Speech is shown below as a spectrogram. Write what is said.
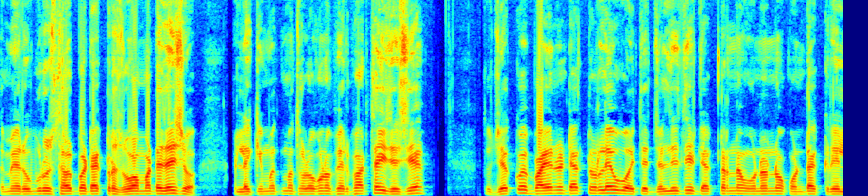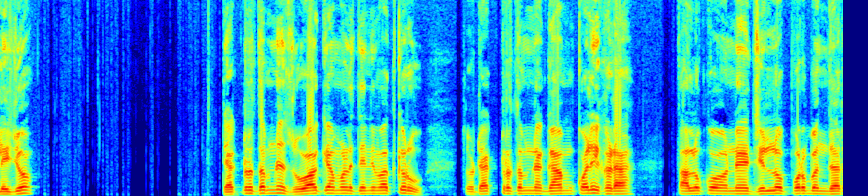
તમે રૂબરૂ સ્થળ પર ટ્રેક્ટર જોવા માટે જશો એટલે કિંમતમાં થોડો ઘણો ફેરફાર થઈ જશે. તો જે કોઈ ભાઈઓને ટ્રેક્ટર લેવું હોય તે જલ્દીથી ટ્રેક્ટરના ઓનરનો કોન્ટેક્ટ કરી લેજો. ટ્રેક્ટર તમને જોવા ક્યાં મળે તેની વાત કરું, તો ટ્રેક્ટર તમને ગામ કોલીખડા, તાલુકો અને જિલ્લો પોરબંદર.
